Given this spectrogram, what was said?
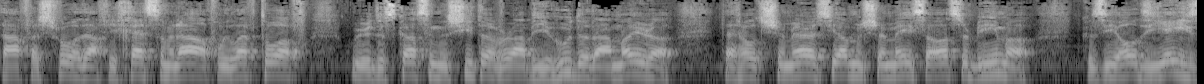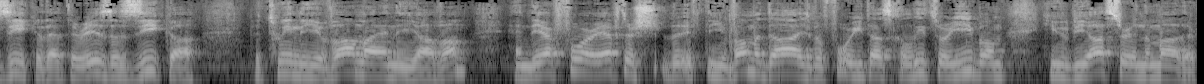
Daf and Alf. We left off, we were discussing the Shita of Rabbi Yehuda, the Amira, that holds Shemeres Yavam Shemesa Asr Bima, because he holds Yeh Zika, that there is a Zika between the Yavama and the Yavam, and therefore, after if the Yavama dies before he does Chalitz or Yibam, he would be Asr in the mother.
